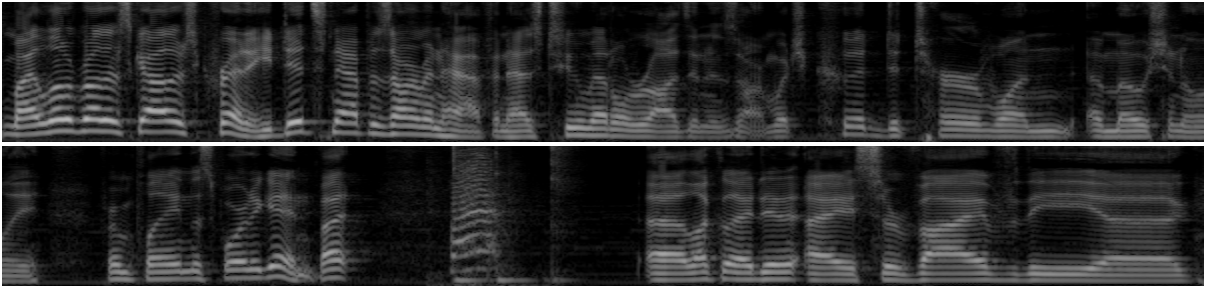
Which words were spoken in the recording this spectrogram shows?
my little brother Skylar's credit, he did snap his arm in half and has two metal rods in his arm, which could deter one emotionally from playing the sport again. But uh, luckily, I didn't. I survived the uh,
